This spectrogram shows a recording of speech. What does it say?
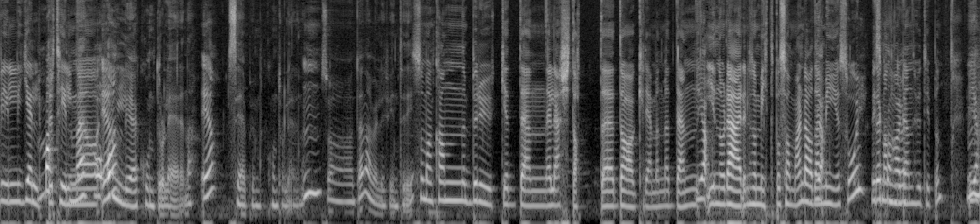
vil hjelpe til med Mattende Mattene og ja, oljekontrollerende. ja. Sebumkontrollerende. Mm. Så den er veldig fin til de. Så man kan bruke den, eller erstatte dagkremen med den Ja. i når det er liksom midt på sommeren, da, og det er mye sol, hvis man har du. den hudtypen. Mm. Ja,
